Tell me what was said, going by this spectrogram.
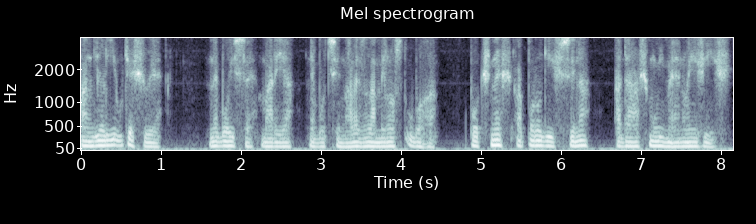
Anděl jí utěšuje. Neboj se, Maria, neboť si nalezla milost u Boha. Počneš a porodíš syna a dáš mu jméno Ježíš.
